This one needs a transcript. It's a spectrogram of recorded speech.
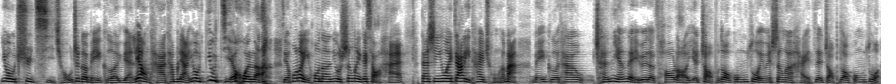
又去祈求这个梅格原谅他，他们俩又又结婚了。结婚了以后呢，又生了一个小孩，但是因为家里太穷了嘛，梅格他成年累月的操劳也找不到工作，因为生了孩子也找不到工作，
